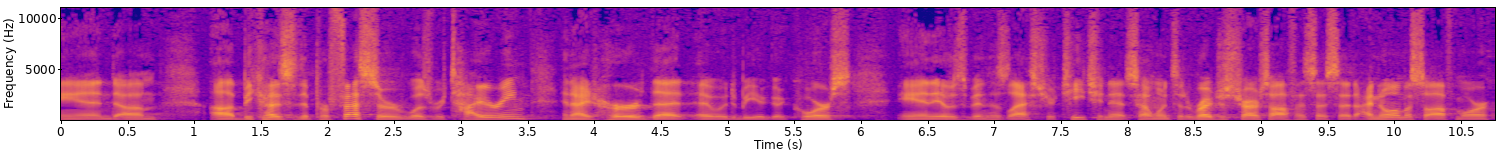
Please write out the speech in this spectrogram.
And um, uh, because the professor was retiring, and I'd heard that it would be a good course, and it was been his last year teaching it. So I went to the registrar's office. I said, I know I'm a sophomore,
